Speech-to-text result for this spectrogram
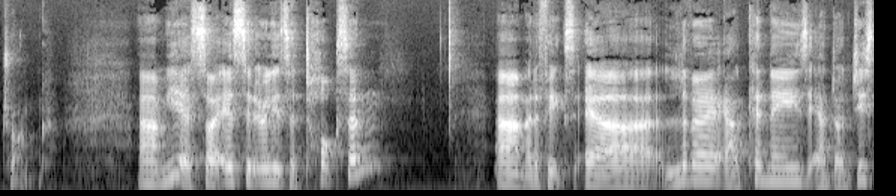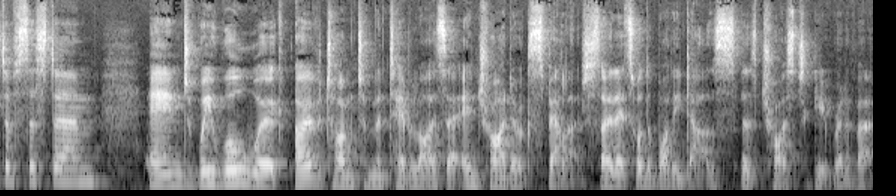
drunk. Um, yeah, so as said earlier, it's a toxin. Um, it affects our liver, our kidneys, our digestive system and we will work overtime to metabolize it and try to expel it. So that's what the body does, it tries to get rid of it.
